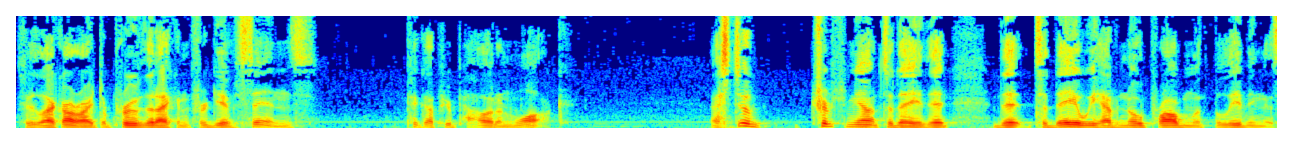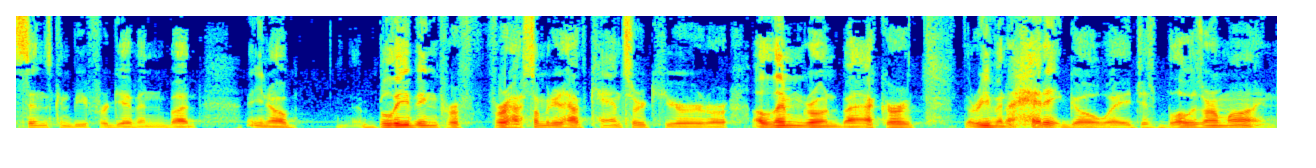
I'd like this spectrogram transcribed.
So he's like, All right, to prove that I can forgive sins, pick up your pallet and walk. That still trips me out today that, that today we have no problem with believing that sins can be forgiven, but, you know, believing for, for somebody to have cancer cured or a limb grown back or, or even a headache go away just blows our mind.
